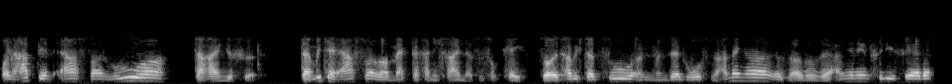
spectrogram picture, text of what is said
und habe den erstmal nur da reingeführt. Damit er erstmal aber merkt, da kann ich rein, das ist okay. So, jetzt habe ich dazu einen, einen, sehr großen Anhänger, das ist also sehr angenehm für die Pferde.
